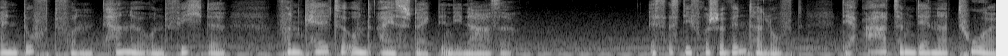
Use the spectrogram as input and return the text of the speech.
Ein Duft von Tanne und Fichte, von Kälte und Eis steigt in die Nase. Es ist die frische Winterluft, der Atem der Natur,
